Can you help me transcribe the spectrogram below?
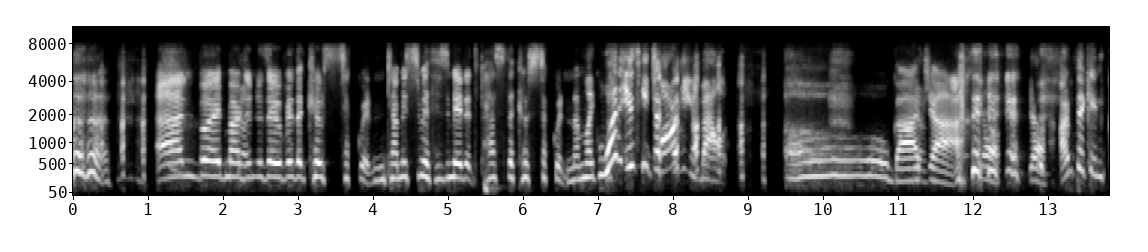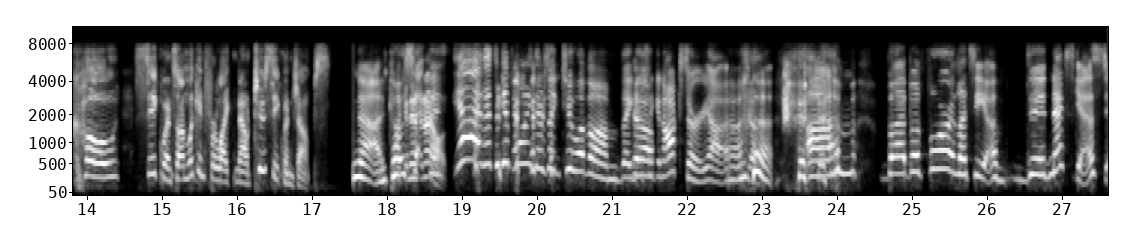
and Bernard Martin is over the Cosequin. Tamie Smith has made it past the Cosequin. And I'm like, what is he talking about? Oh, gotcha. Yeah. yeah. yeah. I'm thinking co sequence. So I'm looking for like now two sequin jumps. No, co like Yeah, that's a good point. There's like two of them. Like yeah. it's like an oxer. Yeah. yeah. um, but before, let's see, uh, the next guest,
